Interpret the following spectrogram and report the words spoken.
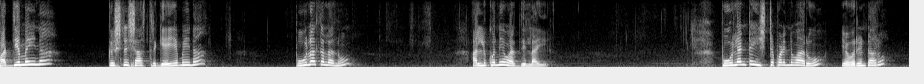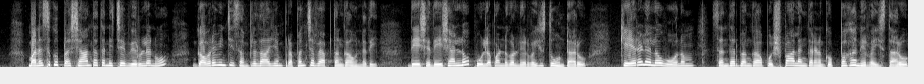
పద్యమైన కృష్ణశాస్త్రి గేయమైన పూలతలను అల్లుకొనే వర్దిల్లాయి పూలంటే ఇష్టపడిన వారు ఎవరుంటారు? మనసుకు ప్రశాంతతనిచ్చే వీరులను గౌరవించే సంప్రదాయం ప్రపంచవ్యాప్తంగా ఉన్నది. దేశ దేశాల్లో పూల పండుగలు నిర్వహిస్తూ ఉంటారు. కేరళలో ఓనం సందర్భంగా పుష్పాలంకరణ గొప్పగా నిర్వహిస్తారు.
